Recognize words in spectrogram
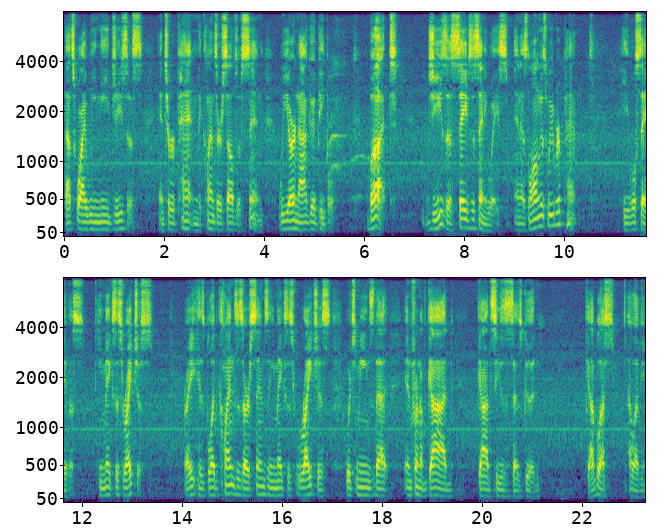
That's why we need Jesus and to repent and to cleanse ourselves of sin. We are not good people. But Jesus saves us anyways. And as long as we repent, he will save us. He makes us righteous, right? His blood cleanses our sins and he makes us righteous, which means that in front of God, God sees us as good. God bless. I love you.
